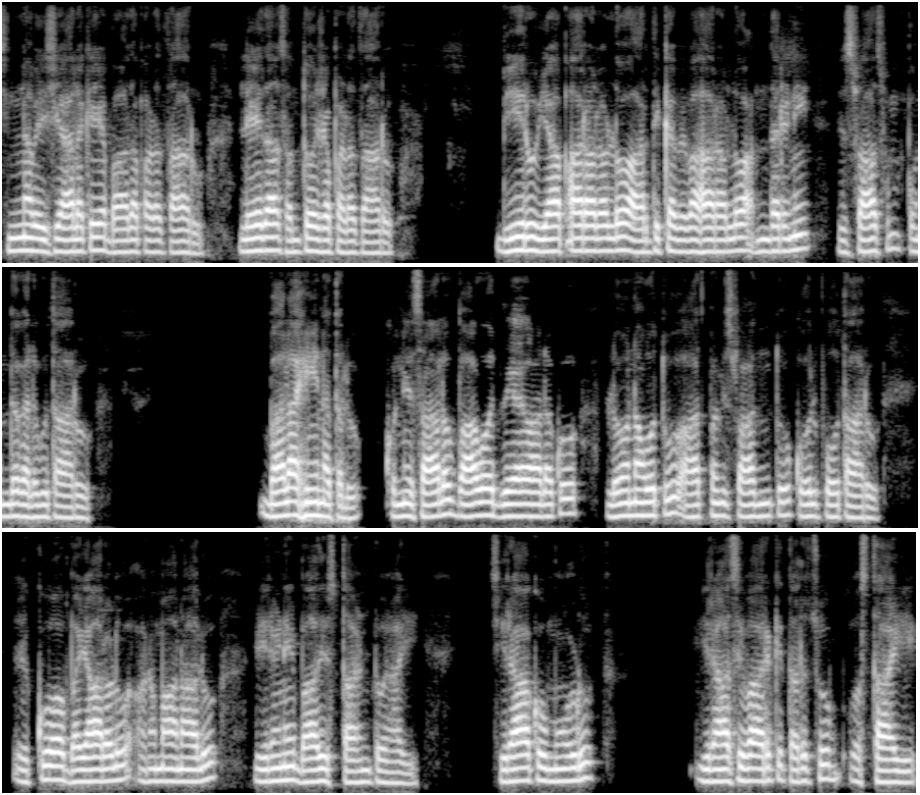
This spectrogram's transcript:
చిన్న విషయాలకే బాధపడతారు లేదా సంతోషపడతారు. వీరు వ్యాపారాలలో ఆర్థిక వ్యవహారాల్లో అందరినీ విశ్వాసం పొందగలుగుతారు. బలహీనతలు. కొన్నిసార్లు భావోద్వేగాలకు లోనవుతూ ఆత్మవిశ్వాసంతో కోల్పోతారు. ఎక్కువ భయాలు అనుమానాలు వీరిని బాధిస్తుంటున్నాయి. చిరాకు మూడు ఈ రాశి వారికి తరచూ వస్తాయి.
